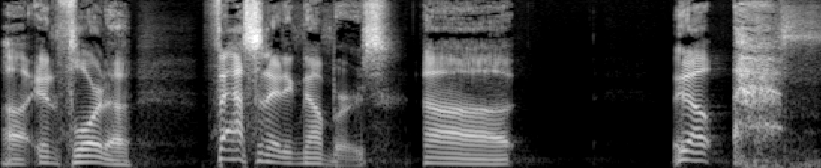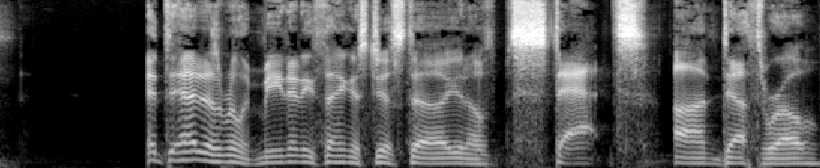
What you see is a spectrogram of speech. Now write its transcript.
uh, in Florida. Fascinating numbers. Uh, you know, it, that doesn't really mean anything. It's just uh, you know stats on death row.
